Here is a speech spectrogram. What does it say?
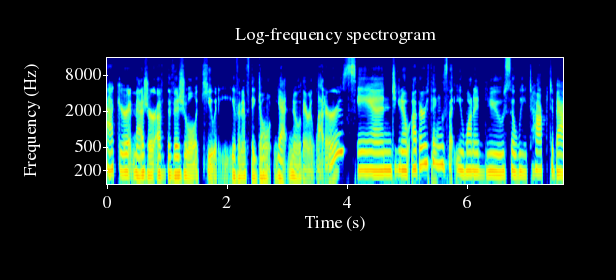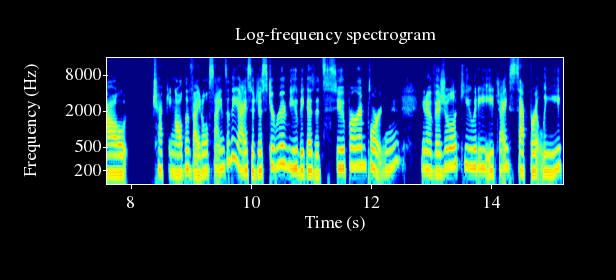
accurate measure of the visual acuity, even if they don't yet know their letters. And, you know, other things that you want to do. So we talked about checking all the vital signs of the eye. So just to review, because it's super important, you know, visual acuity, each eye separately,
